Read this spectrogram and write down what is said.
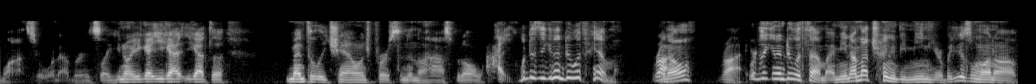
wants or whatever. It's like, you know, you got you got you got the mentally challenged person in the hospital. I, what is he going to do with him? Right. You know, Right. what are they going to do with them? I mean, I'm not trying to be mean here, but he doesn't want to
